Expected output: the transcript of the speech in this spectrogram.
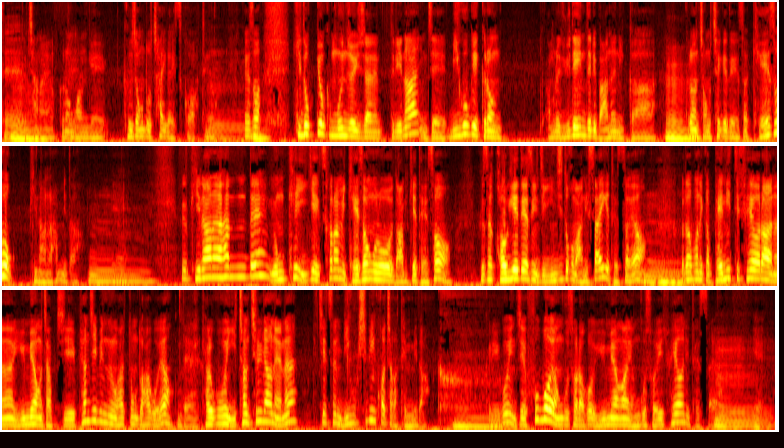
네. 그렇잖아요. 그런 네. 관계 그 정도 차이가 있을 것 같아요. 음. 그래서 기독교 근본주의자들이나 이제 미국의 그런 아무래도 유대인들이 많으니까 음. 그런 정책에 대해서 계속 비난을 합니다. 음. 그 비난을 하는데 용케 이게 사람이 개성으로 남게 돼서 그래서 거기에 대해서 이제 인지도가 많이 쌓이게 됐어요. 음. 그러다 보니까 배니티 페어라는 유명 잡지 편집인으로 활동도 하고요. 네. 결국은 2007년에는 히친스는 미국 시민권자가 됩니다. 음. 그리고 이제 후버 연구소라고 유명한 연구소의 회원이 됐어요. 음.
